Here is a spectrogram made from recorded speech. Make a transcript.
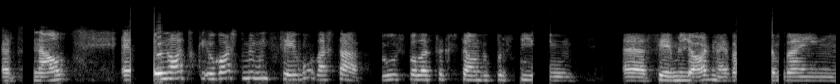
artesanal. Uh, eu noto que eu gosto também muito de sebo, lá está, uso pela essa questão do perfil uh, ser melhor, né? também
